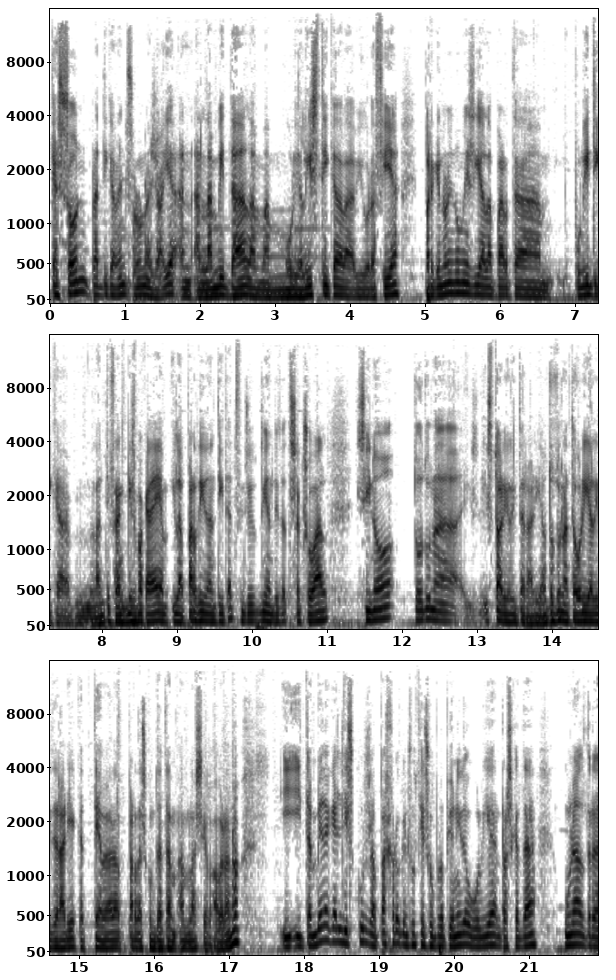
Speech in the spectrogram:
que són pràcticament són una joia en, en l'àmbit de la memorialística, de la biografia, perquè no només hi ha la part eh, política, l'antifranquisme que dèiem, i la part d'identitat, fins i tot d'identitat sexual, sinó tota una història literària, o tota una teoria literària que té a veure, per descomptat, amb, amb la seva obra, no? I, i també d'aquell discurs, el pájaro que ensucia su propio nido, volia rescatar un altre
